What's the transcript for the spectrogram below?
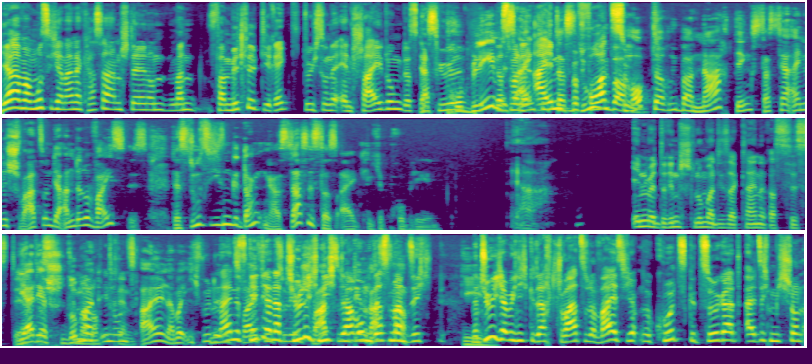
Ja, man muss sich an einer Kasse anstellen und man vermittelt direkt durch so eine Entscheidung das, Das Gefühl, Problem dass ist man den eigentlich, einen dass du bevorzugt. überhaupt darüber nachdenkst, dass der eine schwarz und der andere weiß ist. Dass du diesen Gedanken hast. Das ist das eigentliche Problem. Ja. In mir drin schlummert dieser kleine Rassist. Der ja, der schlummert in trennt. uns allen, aber ich würde Nein, es geht ja natürlich nicht darum, dass man sich. gehen. Natürlich habe ich nicht gedacht, schwarz oder weiß. Ich habe nur kurz gezögert, als ich mich schon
